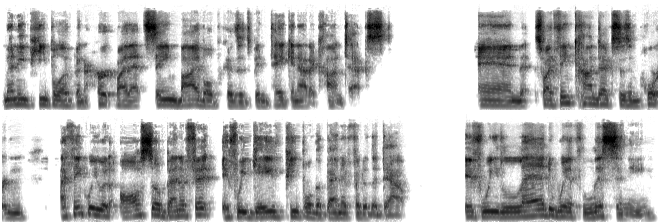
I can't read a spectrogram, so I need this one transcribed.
Many people have been hurt by that same Bible because it's been taken out of context. And so I think context is important. I think we would also benefit if we gave people the benefit of the doubt. If we led with listening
